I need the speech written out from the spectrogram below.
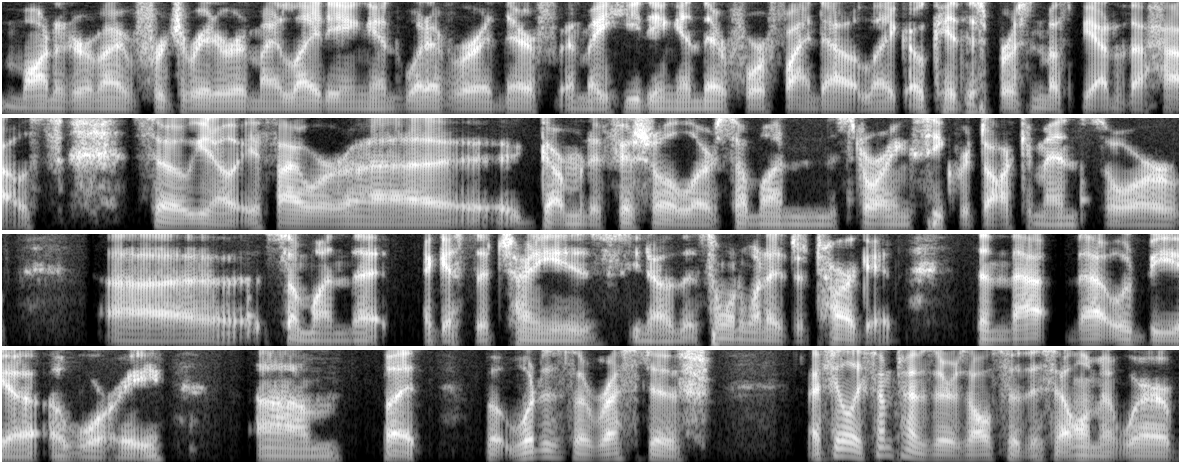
monitor my refrigerator and my lighting and whatever, and there and my heating, and therefore find out like, okay, this person must be out of the house. So, you know, if I were a government official or someone storing secret documents or uh, someone that I guess the Chinese, you know, that someone wanted to target, then that that would be a, a worry. Um, but but what is the rest of? I feel like sometimes there's also this element where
